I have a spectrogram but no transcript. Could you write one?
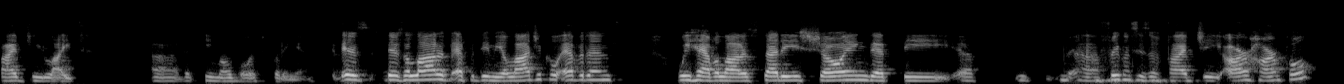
5G light uh, that T-Mobile is putting in. There's there's a lot of epidemiological evidence. We have a lot of studies showing that the uh, uh, frequencies of 5G are harmful,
